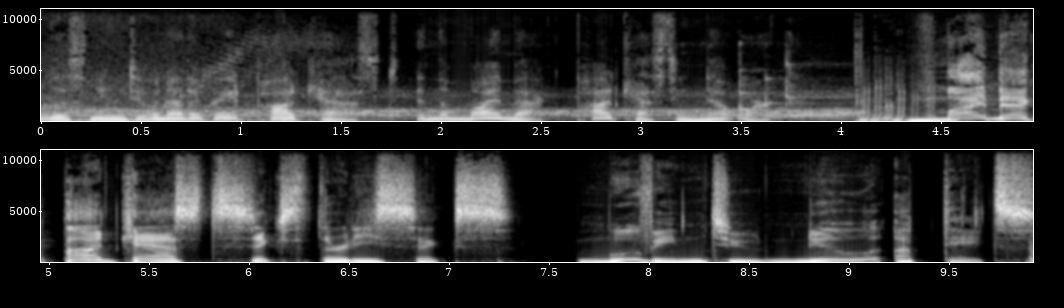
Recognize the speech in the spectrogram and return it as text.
listening to another great podcast in the MyMac Podcasting Network. MyMac Podcast 636, moving to new updates.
